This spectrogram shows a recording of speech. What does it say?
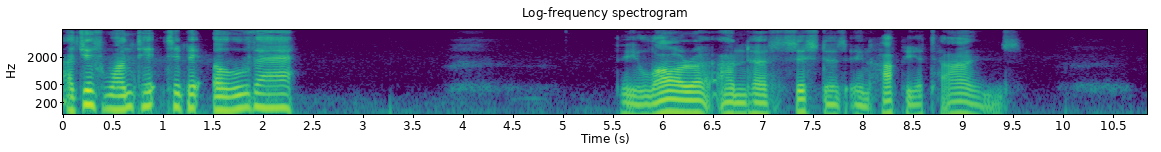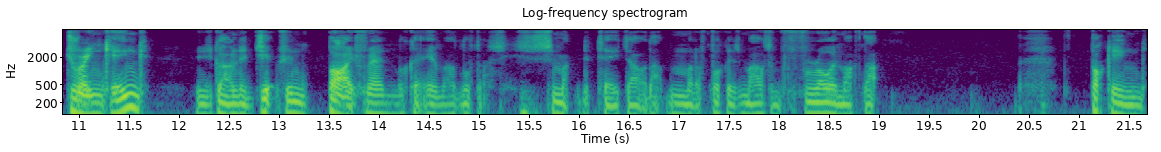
I just want it to be over. The Laura and her sisters in happier times. Drinking. He's got an Egyptian boyfriend. Look at him. I'd love to smack the taste out of that motherfucker's mouth and throw him off that fucking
